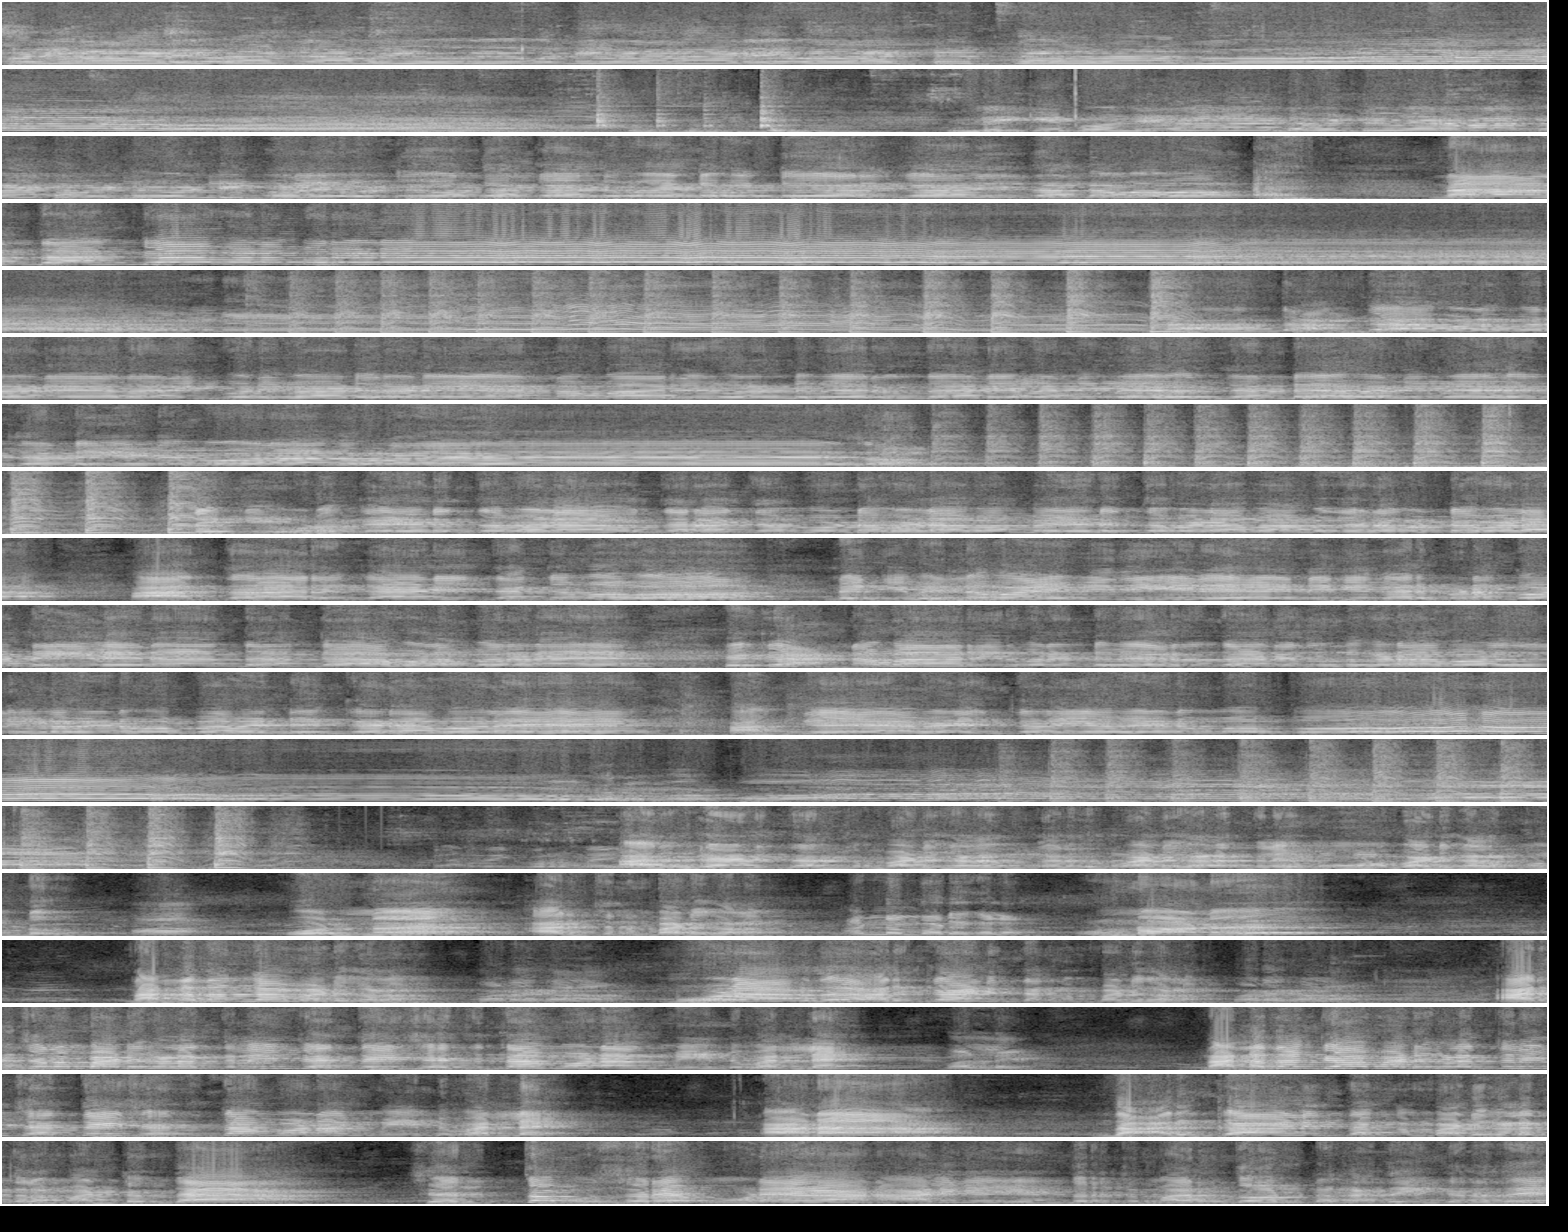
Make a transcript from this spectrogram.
பள்ளி நாடு வாக்காமையூர் பொன்னி வளநாடு வளரட்டு இன்னைக்கு பொன்னி வளநாட்டை விட்டு வேற மலக்காட்டை விட்டு வண்டிப்பளை விட்டு ஒத்தக்காட்டு வேட்டை விட்டு அருக்காணி தங்கமாவா. நான் தங்க வெள்ளவாய் வீதியிலே இன்னைக்கு கருப்பணங்கோட்டையிலே நான் தங்கா விளம்பரனே எங்க அண்ணமார் இருவர் ரெண்டு பேர் இருந்தானே துள்ளுகடா போல துள்ளிகளை வேணும் அப்பா வெட்டுக்கடா போல. அங்கே விளைத்தலைய வேணும் அப்போ. அருகாணி தங்க படுகளம்ங்கிறது படுகளத்திலே மூணு படுகளம் உண்டு. ஒன்று அர்ச்சனை படுகளம் அன்னம் படுகளம் இன்னொன்று மூணாவது அருக்காணி தங்கம் படுகளம் படகளம் அர்ச்சனை படுகளத்திலையும் செத்தை செத்து தான் போனாங்க மீண்டு வரல. வல்லை நல்லதங்கா படுகளத்திலையும் செத்தை செத்து தான் போனாங்க மீண்டு வரல. ஆனா இந்த அருக்காணி தங்கம் படுகளத்துல மட்டும்தான் செத்த உசுரை மூணேகா நாளிகை எந்திரிச்சு மருந்தோட்ட கதைங்கிறது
